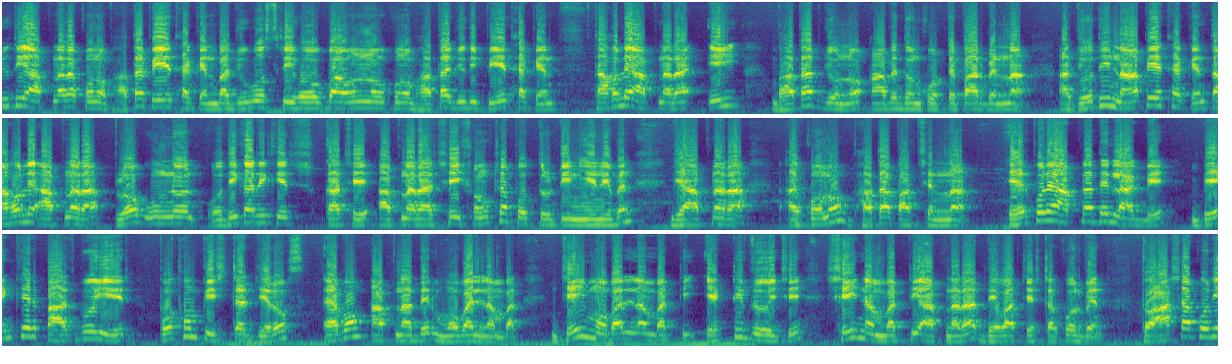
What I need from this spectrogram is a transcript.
যদি আপনারা কোনো ভাতা পেয়ে থাকেন বা যুবশ্রী হোক বা অন্য কোনো ভাতা যদি পেয়ে থাকেন, তাহলে আপনারা এই ভাতার জন্য আবেদন করতে পারবেন না। আর যদি না পেয়ে থাকেন, তাহলে আপনারা ব্লক উন্নয়ন অধিকারীকের কাছে আপনারা সেই শংসাপত্রটি নিয়ে নেবেন যে আপনারা কোনো ভাতা পাচ্ছেন না। এরপরে আপনাদের লাগবে ব্যাংকের পাসবইয়ের প্রথম পৃষ্ঠার জেরক্স এবং আপনাদের মোবাইল নাম্বার। যেই মোবাইল নাম্বারটি অ্যাক্টিভ রয়েছে, সেই নাম্বারটি আপনারা দেওয়ার চেষ্টা করবেন। তো আশা করি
